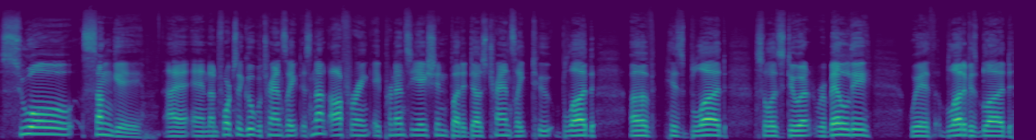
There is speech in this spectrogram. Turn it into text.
Suo Sangue. Uh, and unfortunately, Google Translate is not offering a pronunciation, but it does translate to blood of his blood. So let's do it. Rebelde with blood of his blood.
